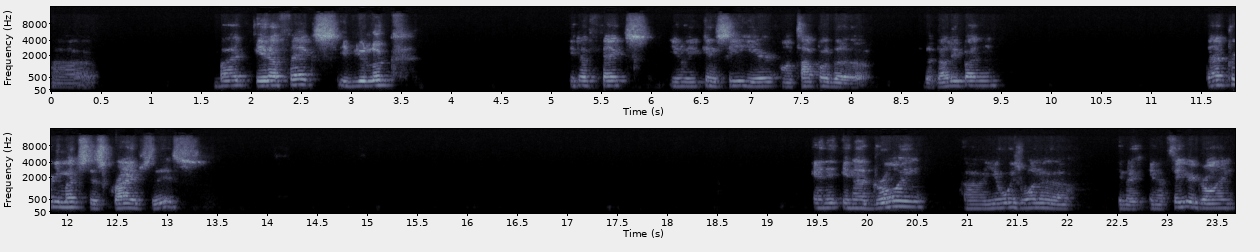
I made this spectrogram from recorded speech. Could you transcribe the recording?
Uh, but it affects, if you look, it affects, you know, you can see here on top of the, the belly button, that pretty much describes this. And in a drawing, uh, you always want to, in a, in a figure drawing,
